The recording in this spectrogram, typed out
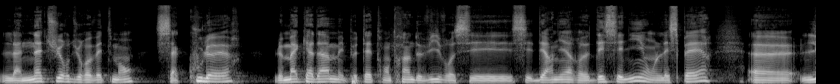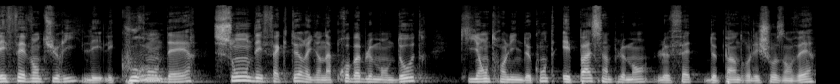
la nature du revêtement, sa couleur, le macadam est peut-être en train de vivre ces, dernières décennies, on l'espère. Euh, L'effet Venturi, les, les courants mmh. d'air sont des facteurs, et il y en a probablement d'autres, qui entrent en ligne de compte et pas simplement le fait de peindre les choses en vert,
